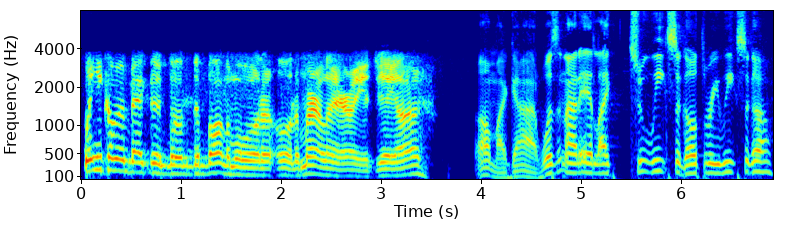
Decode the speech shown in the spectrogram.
When you coming back to the, the Baltimore or the, or the Maryland area, Jr. Oh my God! Wasn't I there like two weeks ago, three weeks ago?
